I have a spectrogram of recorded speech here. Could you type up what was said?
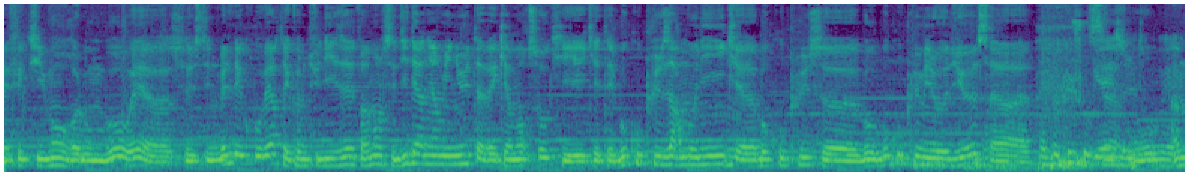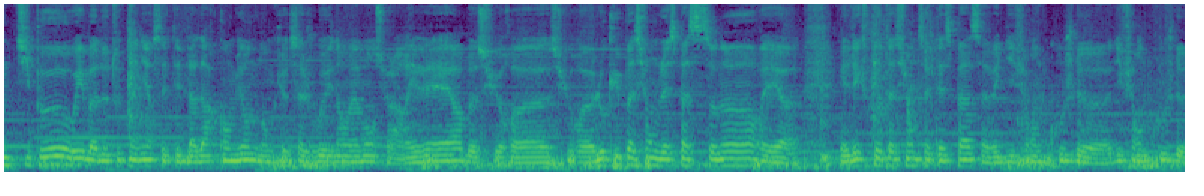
Effectivement, Relumbo, ouais, euh, c'était une belle découverte. Et comme tu disais, vraiment ces dix dernières minutes avec un morceau qui, qui était beaucoup plus harmonique, euh, beaucoup plus, euh, beau- beaucoup plus mélodieux, ça, Un peu plus shoegaze, un petit peu, oui, bah de toute manière c'était de la dark ambiante, donc ça jouait énormément sur la reverb, sur, sur l'occupation de l'espace sonore et, et l'exploitation de cet espace avec différentes couches de, différentes couches de,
